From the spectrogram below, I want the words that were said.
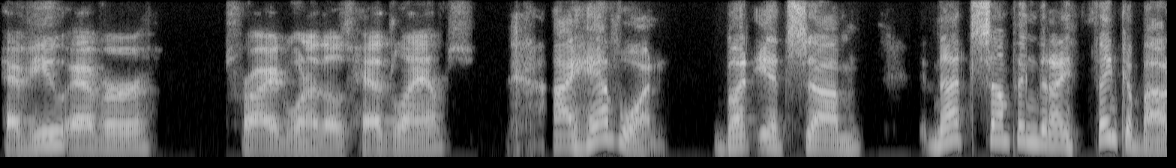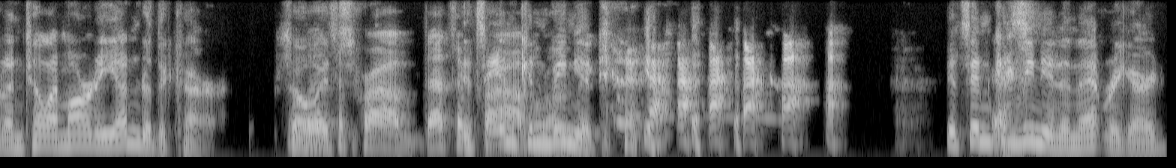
Have you ever tried one of those headlamps? I have one, but it's um, not something that I think about until I'm already under the car. So well, that's it's a problem. That's a problem. it's problem. inconvenient. it's inconvenient in that regard.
